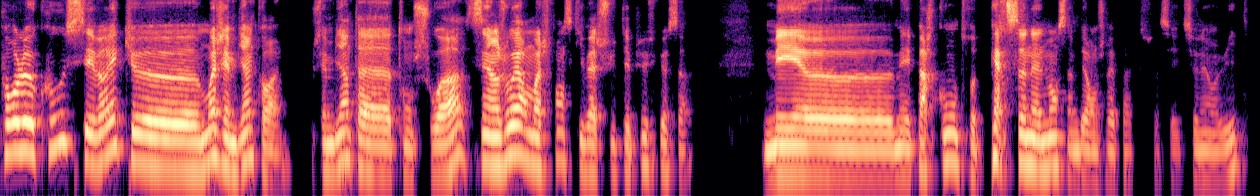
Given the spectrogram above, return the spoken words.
pour le coup, c'est vrai que moi, j'aime bien Coral. J'aime bien ton choix. C'est un joueur, moi, je pense, qui va chuter plus que ça. Mais, euh, mais par contre, personnellement, ça ne me dérangerait pas que ce soit sélectionné en 8.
